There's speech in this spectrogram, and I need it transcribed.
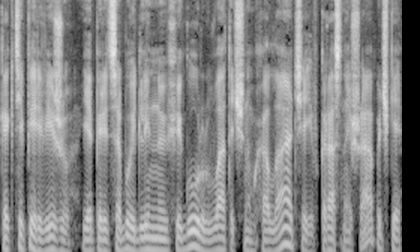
Как теперь вижу я перед собой длинную фигуру в ваточном халате и в красной шапочке,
